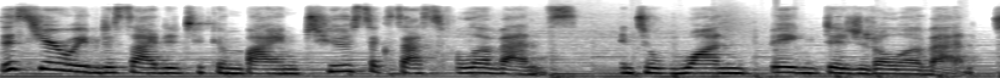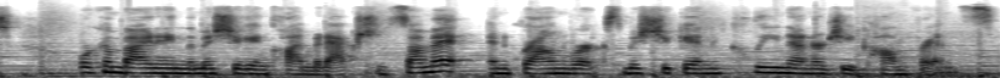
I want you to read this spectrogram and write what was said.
This year, we've decided to combine two successful events into one big digital event. We're combining the Michigan Climate Action Summit and Groundworks Michigan Clean Energy Conference.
